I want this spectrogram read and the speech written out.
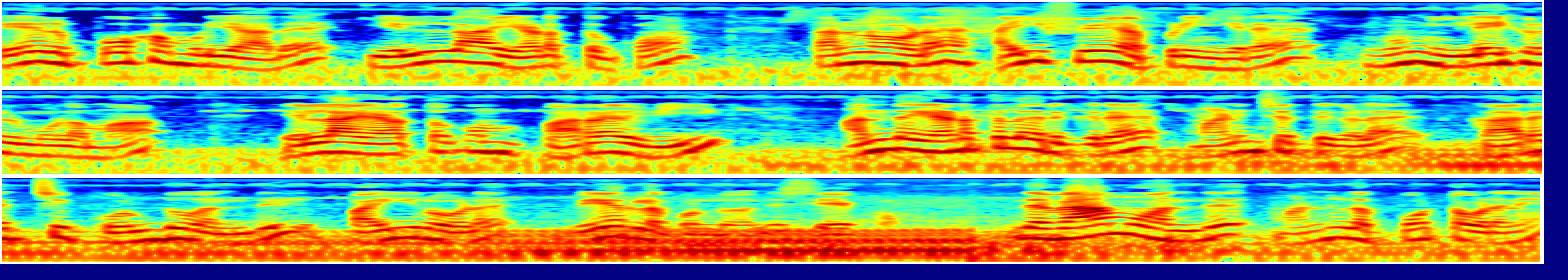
வேறு போக முடியாத எல்லா இடத்துக்கும் தன்னோட ஹைஃபே அப்படிங்கிற நுண் இலைகள் மூலமாக எல்லா இடத்துக்கும் பரவி அந்த இடத்துல இருக்கிற மணிச்சத்துக்களை கரைச்சி கொண்டு வந்து பயிரோட வேரில் கொண்டு வந்து சேர்க்கும். இந்த வேமு வந்து மண்ணில் போட்ட உடனே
